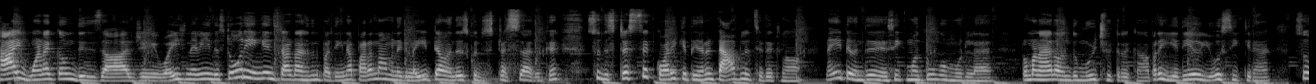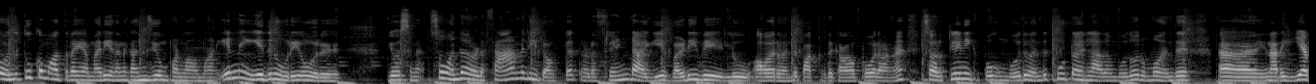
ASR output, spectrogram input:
Hi வணக்கம். This is R J Vaishnavi இந்த ஸ்டோரி எங்கே ஸ்டார்ட் ஆகுதுன்னு பார்த்தீங்கன்னா பரந்தாமனுக்கு லைட்டாக வந்து கொஞ்சம் ஸ்ட்ரெஸ்ஸாக இருக்குது ஸோ இந்த ஸ்ட்ரெஸ்ஸை குறைக்கிறதுக்கு டேப்லெட்ஸ் எடுக்கலாம். நைட்டு வந்து சீக்கிரமாக தூங்க முடியல. ரொம்ப நேரம் வந்து முழிச்சுட்டு இருக்கேன் அப்புறம் எதையோ யோசிக்கிறேன். ஸோ வந்து தூக்க மாத்திரைய மாதிரி எதனா கன்சியூம் பண்ணலாமா? என்ன ஏதுன்னு ஒரே ஒரு யோசனை. ஸோ வந்து அவரோட ஃபேமிலி டாக்டர் தன்னோட ஃப்ரெண்டாகிய வடிவேலு அவர் வந்து பார்க்குறதுக்காக போகிறாங்க ஸோ அவர் கிளினிக் போகும்போது வந்து கூட்டம் இல்லாத போதும் ரொம்ப வந்து நிறைய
